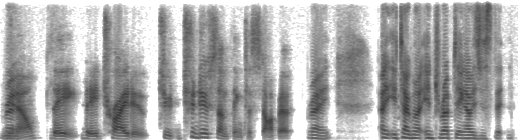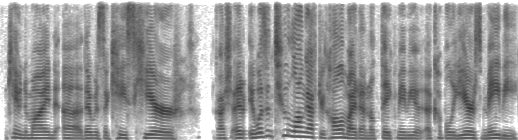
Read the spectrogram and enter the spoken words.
right. you know they they try to to to do something to stop it right uh, you're talking about interrupting i was just it came to mind uh, there was a case here gosh it wasn't too long after columbine i don't think maybe a, a couple of years maybe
